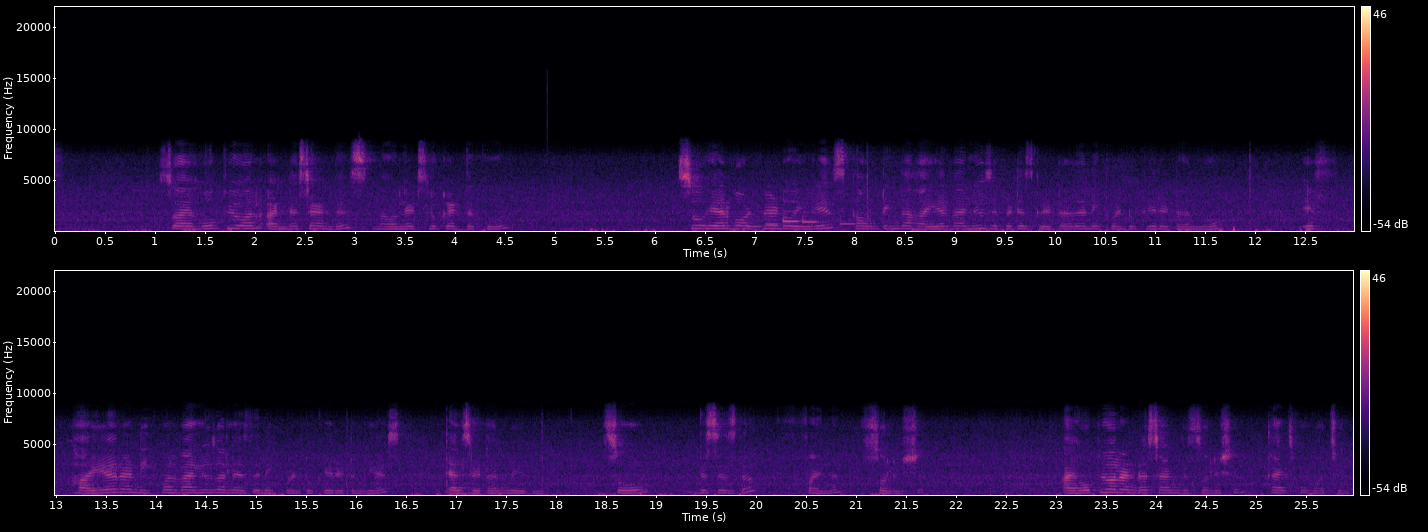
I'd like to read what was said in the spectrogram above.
So I hope you all understand this. Now let's look at the code. So here what we are doing is counting the higher values. If it is greater than equal to k return no. If higher and equal values are less than equal to k return yes. Else return maybe. So this is the final solution I hope you all understand this solution. Thanks for watching.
